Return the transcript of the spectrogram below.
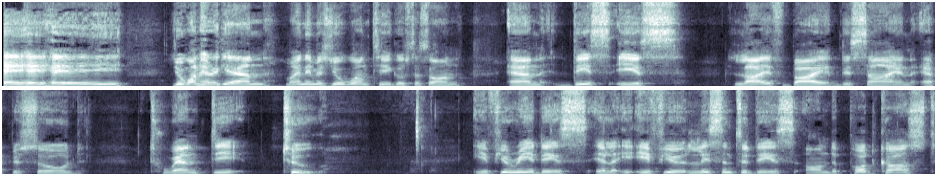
hey, hey! Johan here again. My name is Johan T. Gustafsson, and this is Life by Design episode 22. If you read this, if you listen to this on the podcast,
